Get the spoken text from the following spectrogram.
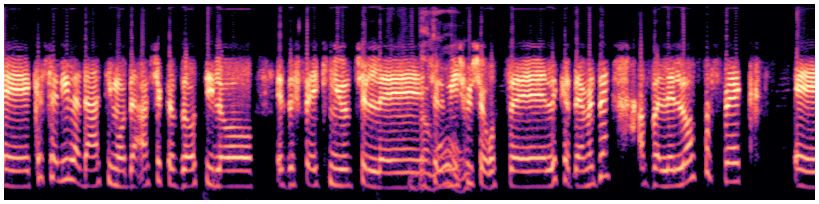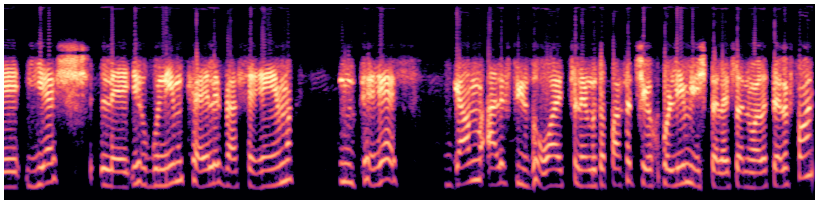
אה, קשה לי לדעת אם הודעה שכזאת היא לא איזה פייק ניוז של, אה, של מישהו שרוצה לקדם את זה, אבל ללא ספק אה, יש לארגונים כאלה ואחרים אינטרס גם א', לזרוע אצלנו את הפחד שיכולים להשתלט לנו על הטלפון,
